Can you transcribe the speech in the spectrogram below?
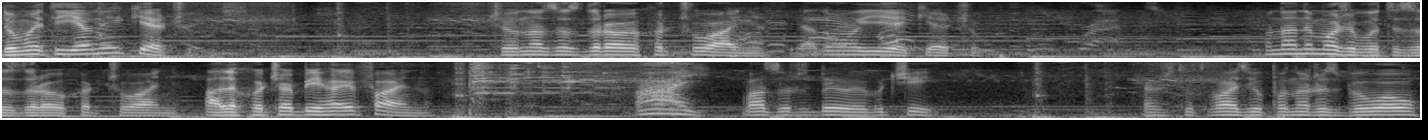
Думаєте, є в неї кетчуп? Чи вона за здорове харчування? Я думаю, є кетчуп. Вона не може бути за здорове харчування, але хоча бігає файно. Ай! Вазу розбив, вибачай. Я ж тут вазів пано розбивав.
